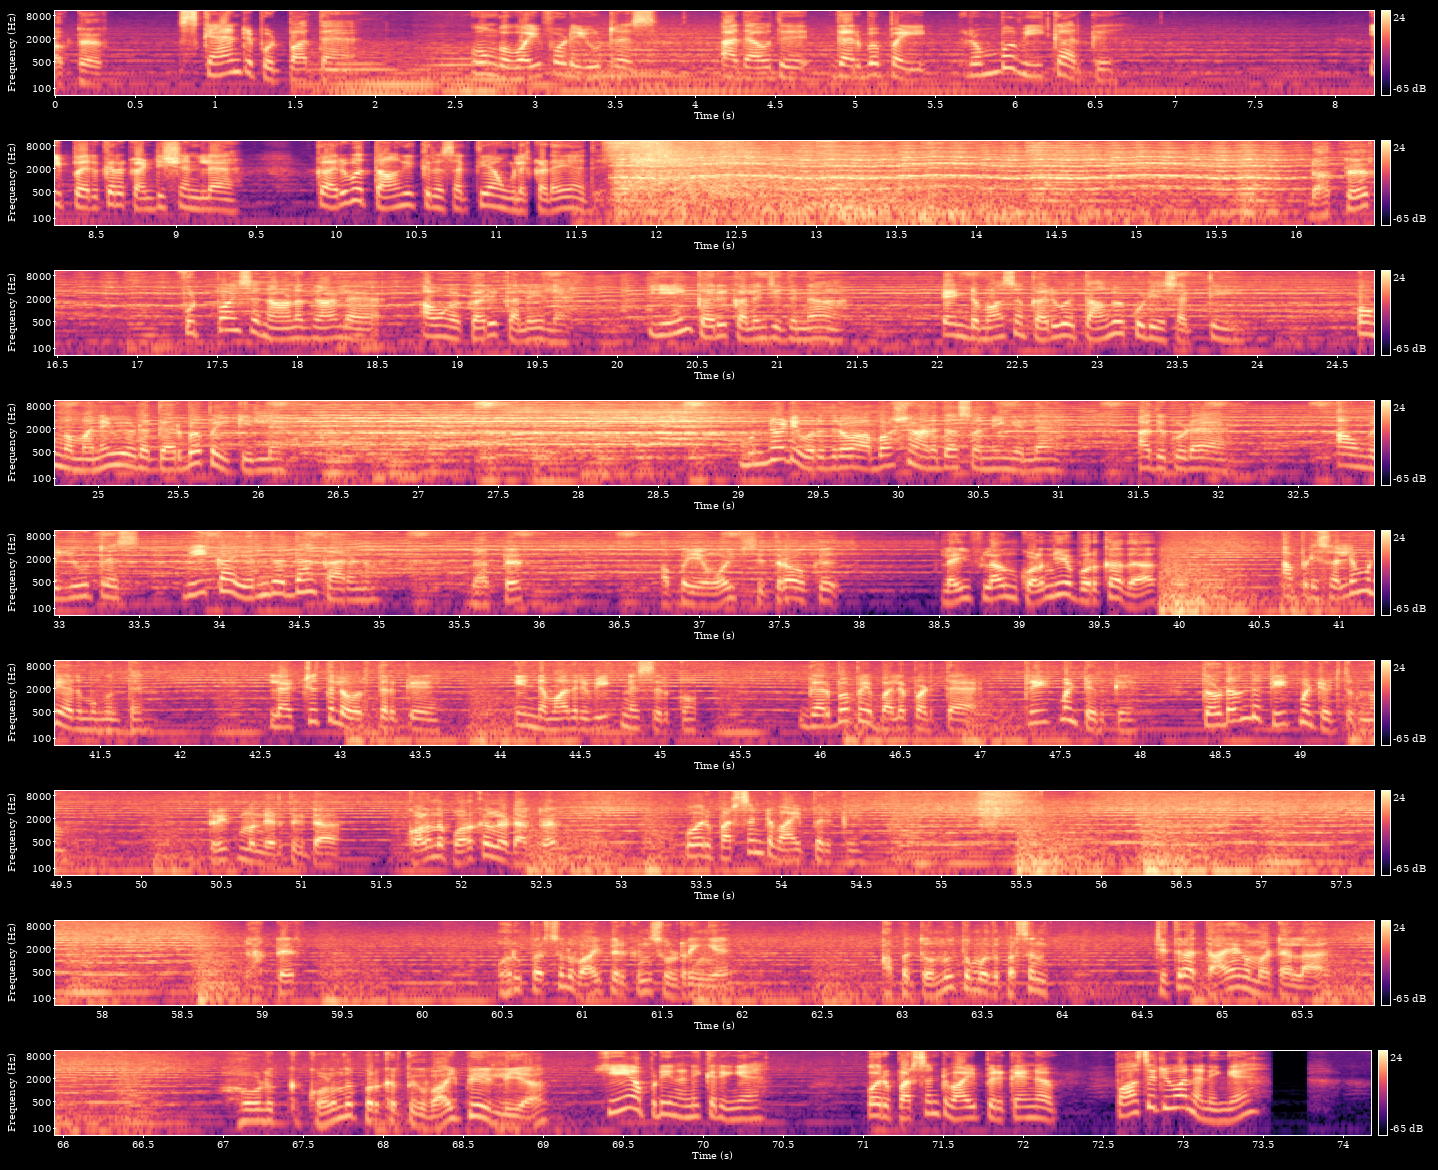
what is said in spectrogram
டாக்டர். ஸ்கேன் ரிப்போர்ட் பார்த்தேன். உங்க ஒய்ஃபோட யூட்ரஸ் அதாவது கர்ப்பப்பை ரொம்ப வீக்கா இருக்கு. இப்ப இருக்கிற கண்டிஷன்ல கருவை தாங்கிக்கிற சக்தி அவங்களுக்கு கிடையாது. டாக்டர்? ஃபுட் பாய்சன் ஆனதுனால அவங்க கரு கலையல. ஏன் கரு கலைஞ்சதுன்னா ரெண்டு மாசம் கருவை தாங்கக்கூடிய சக்தி உங்க மனைவியோட கர்ப்பப்பைக்கு இல்ல. முன்னாடி ஒரு தடவை அபாஷம் ஆனதா சொன்னீங்கல்ல அது கூட அவங்க யூட்ரஸ் வீக்கா இருந்தது தான் காரணம். டாக்டர் அப்ப என் ஒய்ஃப் சித்ராவுக்கு லைஃப் லாங் குழந்தைய பொறுக்காதா? அப்படி சொல்ல முடியாது முகுந்தன். லட்சத்துல ஒருத்தருக்கு இந்த மாதிரி வீக்னஸ் இருக்கும். கர்ப்பப்பை பலப்படுத்த ட்ரீட்மெண்ட் இருக்கு. தொடர்ந்து ட்ரீட்மெண்ட் எடுத்துக்கணும். ட்ரீட்மெண்ட் எடுத்துக்கிட்டா குழந்தை பிறக்கல டாக்டர். ஒரு பர்சன்ட் வாய்ப்பு இருக்கு. டாக்டர். ஒரு பர்சன்ட் வாய்ப்பு இருக்குன்னு சொல்றீங்க. அப்ப தொண்ணூத்தொன்பது பர்சன்ட் சித்ரா தாயாக மாட்டாளா? அவளுக்கு குழந்தை பிறக்கிறதுக்கு வாய்ப்பே இல்லையா? ஏன் அப்படி நினைக்கிறீங்க? ஒரு பர்சன்ட் வாய்ப்பு இருக்கேன்னு பாசிட்டிவா நினைங்க.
